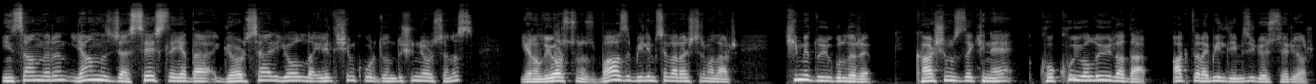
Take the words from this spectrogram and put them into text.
İnsanların yalnızca sesle ya da görsel yolla iletişim kurduğunu düşünüyorsanız yanılıyorsunuz. Bazı bilimsel araştırmalar kimi duyguları karşımızdakine koku yoluyla da aktarabildiğimizi gösteriyor.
